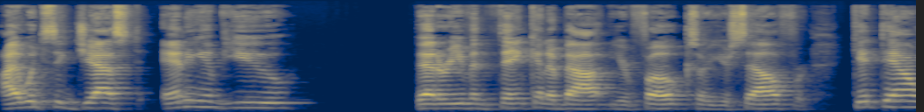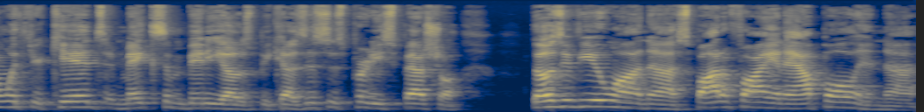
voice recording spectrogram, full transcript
I would suggest any of you that are even thinking about your folks or yourself or get down with your kids and make some videos because this is pretty special. Those of you on uh, Spotify and Apple and uh,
